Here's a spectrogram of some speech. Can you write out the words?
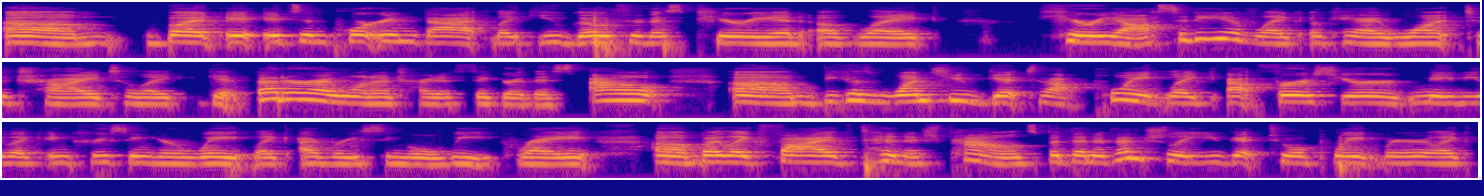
Um, but it, it's important that like you go through this period of like curiosity of like okay i want to try to like get better. I want to try to figure this out. Um because once you get to that point like at first you're maybe like increasing your weight like every single week right? Um by like five ten ish pounds but then eventually you get to a point where you're like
